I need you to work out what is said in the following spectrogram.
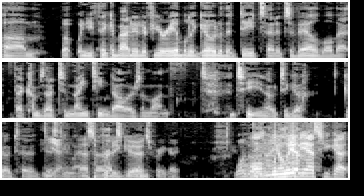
Um, But when you think about it, if you're able to go to the dates that it's available, that that comes out to nineteen dollars a month to, to you know to go go to Disneyland. that's So pretty good. That's pretty good. One Well, thing let I, only- me ask you guys.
